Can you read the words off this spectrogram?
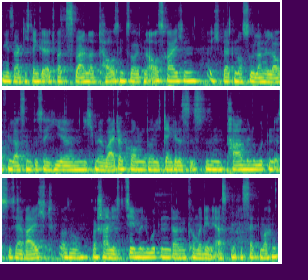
Wie gesagt, ich denke, etwa 200.000 sollten ausreichen. Ich werde noch so lange laufen lassen, bis er hier nicht mehr weiterkommt. Und ich denke, das ist in ein paar Minuten ist es erreicht. Also wahrscheinlich 10 Minuten, dann können wir den ersten Reset machen.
